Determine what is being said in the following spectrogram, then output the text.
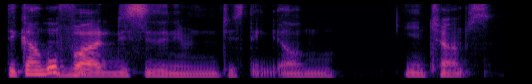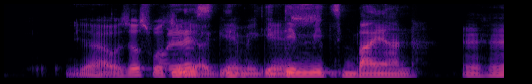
they can go mm-hmm. far this season in this thing um in champs. Yeah, I was just watching Unless their game against. They meet Bayern. Mm-hmm.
